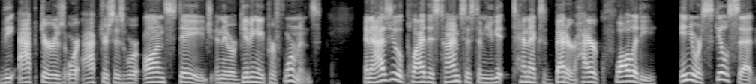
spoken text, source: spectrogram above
the actors or actresses were on stage and they were giving a performance. And as you apply this time system, you get 10x better, higher quality in your skill set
